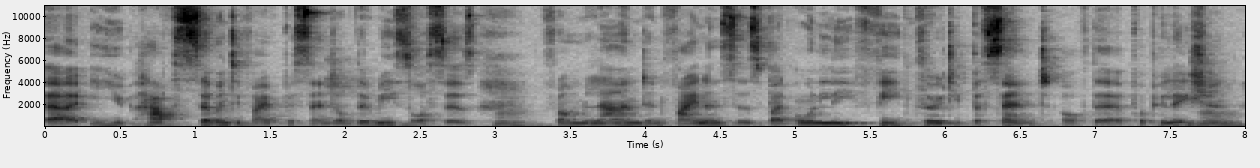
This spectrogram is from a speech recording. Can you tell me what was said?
uh, you have 75% of the resources Mm. from land and finances, but only feed 30% of the population. Mm.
